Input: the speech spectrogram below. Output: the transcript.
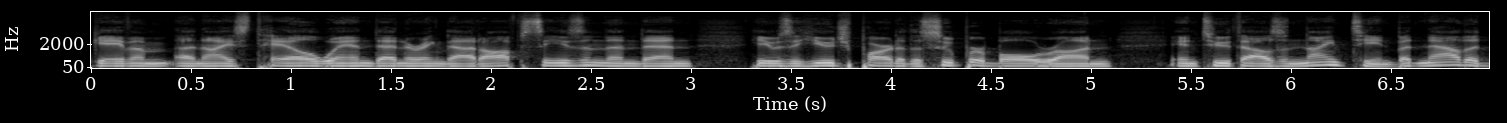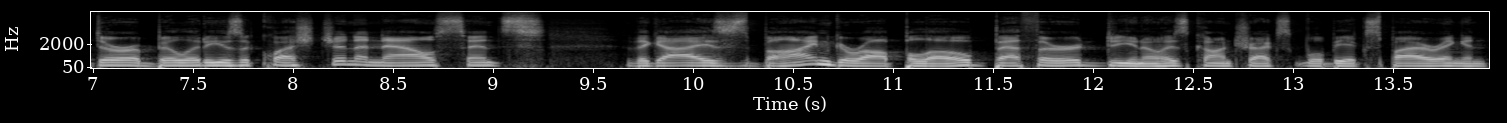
gave him a nice tailwind entering that offseason, and then he was a huge part of the Super Bowl run in 2019. But now the durability is a question, and now since the guys behind Garoppolo, Beathard, you know, his contracts will be expiring, and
